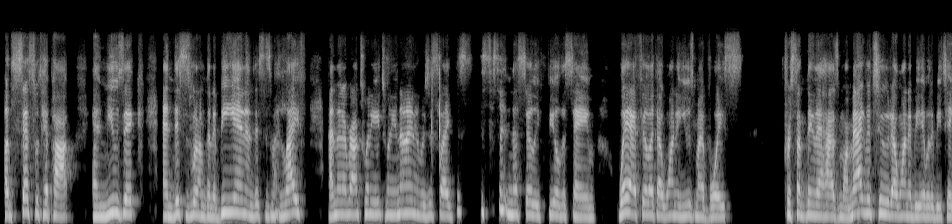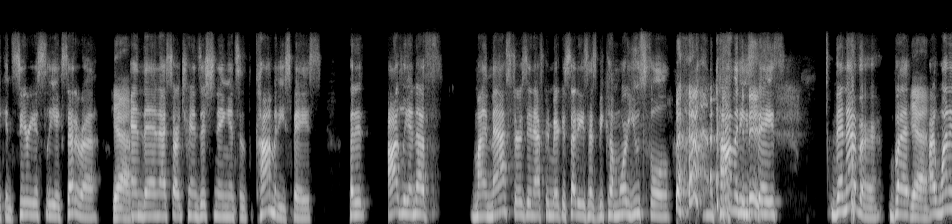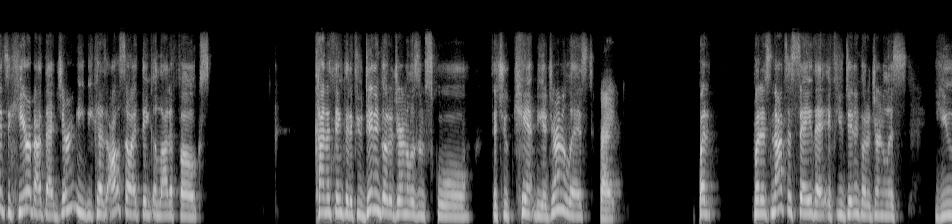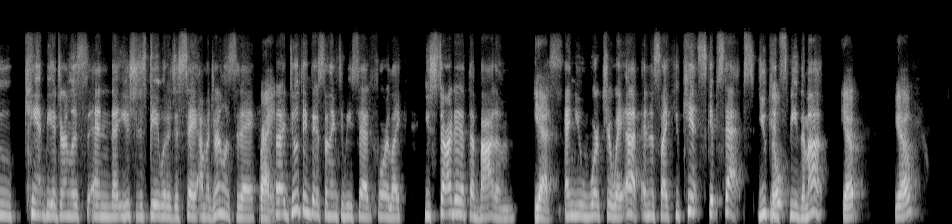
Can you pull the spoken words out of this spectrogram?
obsessed with hip hop and music, and this is what I'm going to be in, and this is my life. And then around 28, 29, it was just like, this, this doesn't necessarily feel the same way. I feel like I want to use my voice for something that has more magnitude. I want to be able to be taken seriously, etc. yeah And then I started transitioning into the comedy space. But it oddly enough, my master's in African American studies has become more useful in the comedy space than ever. But Yeah. I wanted to hear about that journey because also I think a lot of folks kind of think that if you didn't go to journalism school, that you can't be a journalist right but but it's not to say that if you didn't go to journalists you can't be a journalist and that you should just be able to just say i'm a journalist today. Right. But i do think there's something to be said for like you started at the bottom yes. and you worked your way up and it's like you can't skip steps. You can Nope. speed them up. Yep. Yep.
